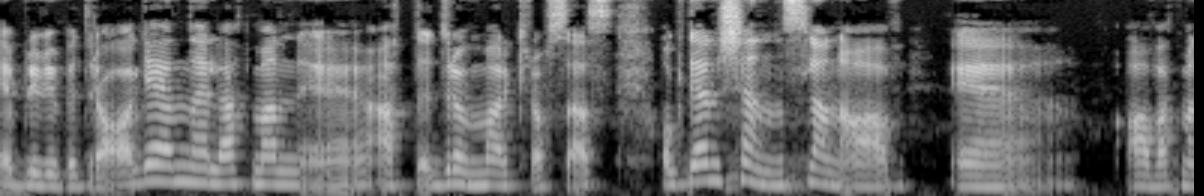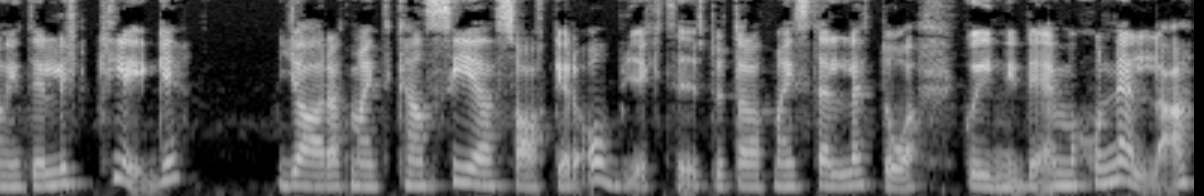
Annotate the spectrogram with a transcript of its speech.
Eh, blivit bedragen eller att, man, eh, att drömmar krossas. Och den känslan av, eh, av att man inte är lycklig gör att man inte kan se saker objektivt utan att man istället då går in i det emotionella.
